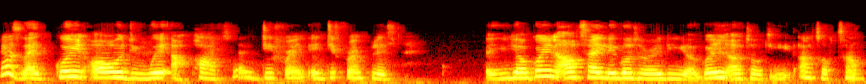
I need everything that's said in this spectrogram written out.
that's like going all the way apart, like different, a different place. You're going outside Lagos already. You're going out of the out of town.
